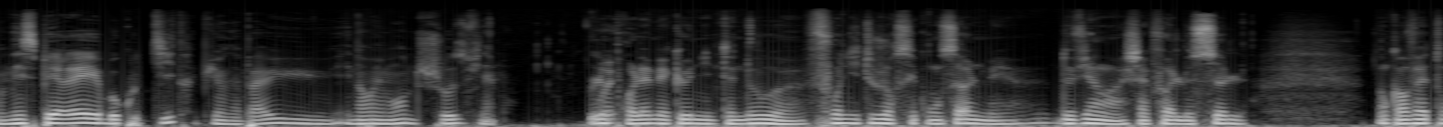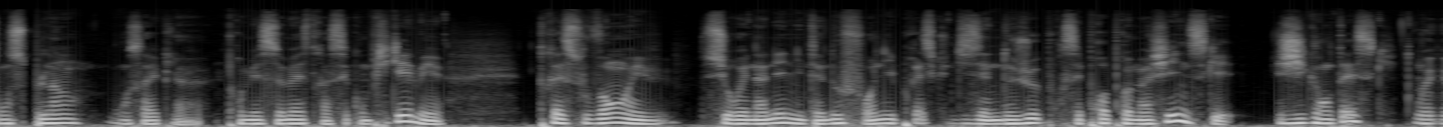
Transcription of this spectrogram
On espérait beaucoup de titres et puis on n'a pas eu énormément de choses finalement. Le problème est que Nintendo euh, fournit toujours ses consoles, mais euh, devient à chaque fois le seul. Donc en fait, on se plaint. Bon, c'est vrai que le premier semestre est assez compliqué, mais très souvent, et sur une année, Nintendo fournit presque une dizaine de jeux pour ses propres machines, ce qui est gigantesque. Oui.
